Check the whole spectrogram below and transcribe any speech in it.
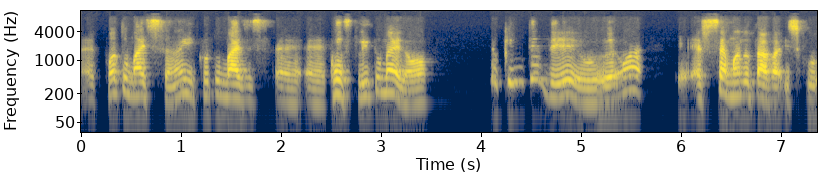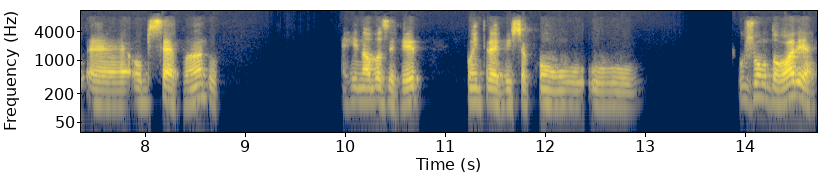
É, quanto mais sangue, quanto mais é, é, conflito, melhor. Eu queria entender. Eu, uma, essa semana eu estava é, observando Reinaldo Azevedo, com entrevista com o, o, o João Dória,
